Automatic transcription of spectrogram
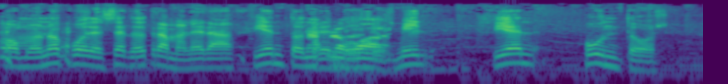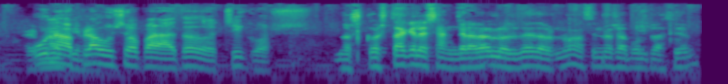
como no puede ser de otra manera, 136.100 puntos. El Un máquina. aplauso para todos, chicos. Nos consta que le sangraron los dedos, ¿no? Haciendo esa puntuación.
